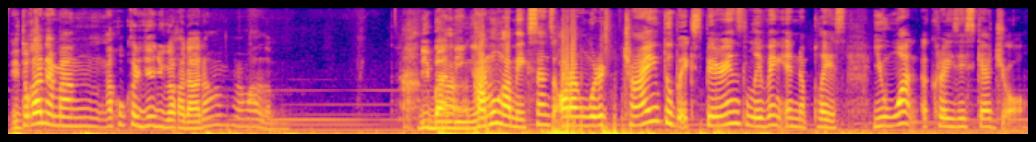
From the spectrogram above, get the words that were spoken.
Itu kan emang aku kerja juga kadang-kadang malam. Dibandingkan kamu nggak make sense orang we're trying to experience living in a place you want a crazy schedule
